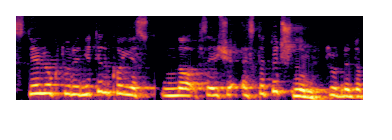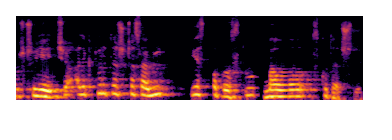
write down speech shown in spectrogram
stylu, który nie tylko jest no, w sensie estetycznym trudny do przyjęcia, ale który też czasami jest po prostu mało skuteczny.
